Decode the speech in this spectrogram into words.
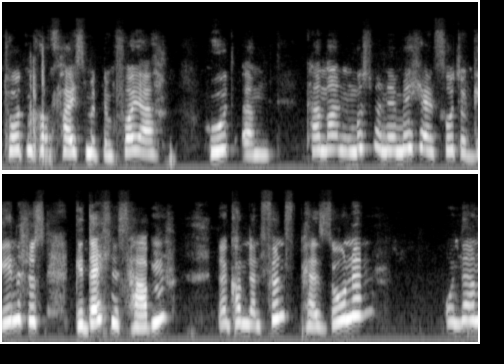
Totenkopf heißt mit einem Feuerhut, ähm, kann man, muss man nämlich ein fotogenisches Gedächtnis haben. Dann kommen dann fünf Personen und dann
